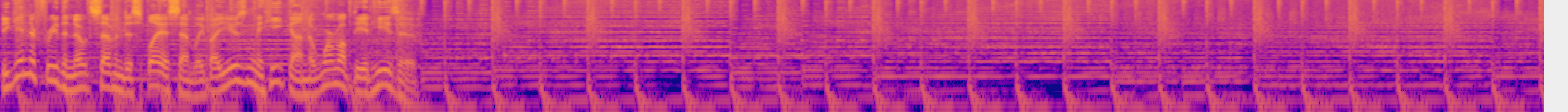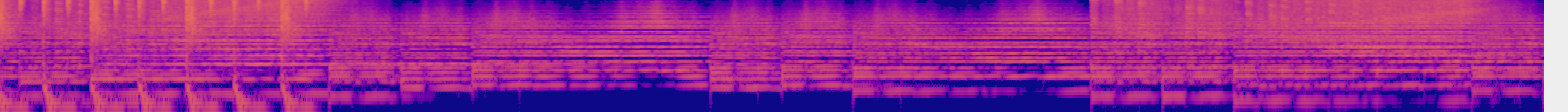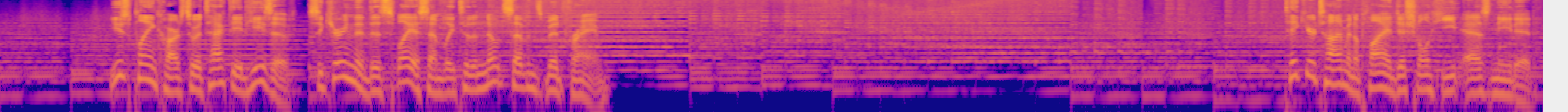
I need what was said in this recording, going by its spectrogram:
Begin to free the Note 7 display assembly by using the heat gun to warm up the adhesive. Use playing cards to attack the adhesive, securing the display assembly to the Note 7's midframe. Take your time and apply additional heat as needed.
